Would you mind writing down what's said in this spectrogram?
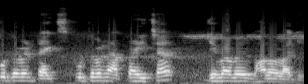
করতে পারেন টেক্সট করতে পারেন, আপনার ইচ্ছা যেভাবে ভালো লাগে।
